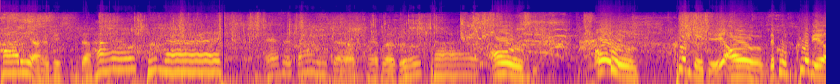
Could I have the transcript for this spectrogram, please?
Party 알겠습니다. How tonight. Everybody just have a good time. 어우, 어우, 클럽이죠, 여기. 어우, 네코 클럽이에요.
